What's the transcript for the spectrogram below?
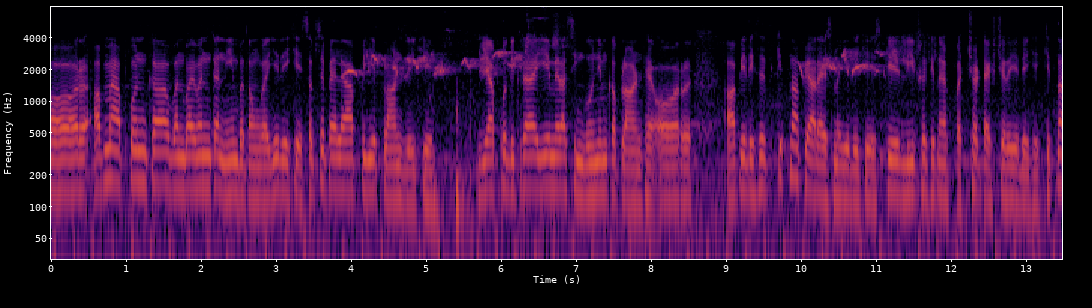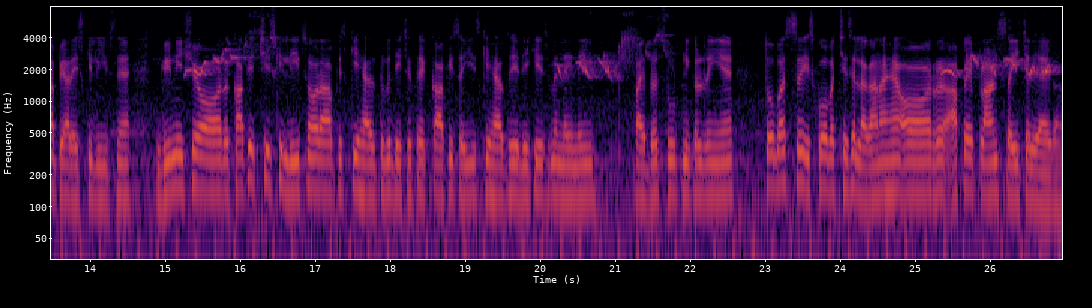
और अब मैं आपको इनका वन बाय वन का नेम बताऊँगा। ये देखिए सबसे पहले आप ये प्लांट्स देखिए। ये आपको दिख रहा है ये मेरा सिंगोनियम का प्लांट है और आप ये देख सकते कितना प्यारा है इसमें, ये देखिए, इसके लीव्स का कितना अच्छा टेक्सचर है, ये देखिए, कितना प्यारा है इसकी लीव्स हैं ग्रीनिश है और काफ़ी अच्छी इसकी लीव्स हैं और आप इसकी हेल्थ भी देख सकते हैं, काफ़ी सही इसकी हेल्थ ये देखिए, इसमें नई नई फाइब्रस रूट निकल रही हैं। तो बस इसको अब अच्छे से लगाना है और आपका प्लांट सही चल जाएगा।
